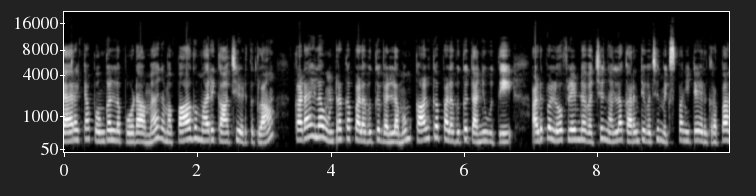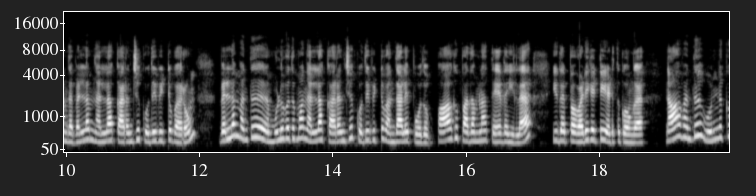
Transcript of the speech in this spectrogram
டைரெக்டாக பொங்கலில் போடாமல் நம்ம பாகு மாதிரி காய்ச்சி எடுத்துக்கலாம். கடாயில் ஒன்றரை கப் அளவுக்கு வெள்ளமும் கால் கப் அளவுக்கு தண்ணி ஊற்றி அடுப்பை லோ ஃப்ளேமில் வச்சு நல்லா கரண்டி வச்சு மிக்ஸ் பண்ணிகிட்டே இருக்கிறப்ப அந்த வெள்ளம் நல்லா கரைஞ்சி கொதிவிட்டு வரும். வெள்ளம் வந்து முழுவதுமாக நல்லா கரைஞ்சி கொதிவிட்டு வந்தாலே போதும். பாகு பதம்லாம் தேவையில்லை. இதை இப்போ வடிகட்டி எடுத்துக்கோங்க. நான் வந்து ஒன்றுக்கு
